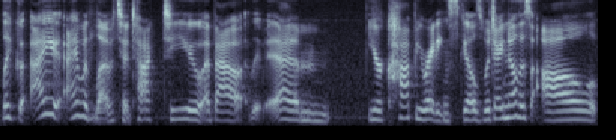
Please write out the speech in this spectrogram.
like I I would love to talk to you about um your copywriting skills, which I know this all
